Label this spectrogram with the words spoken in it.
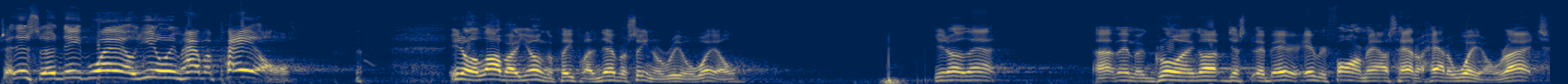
Say, this is a deep well. You don't even have a pail. you know, a lot of our younger people have never seen a real well. You know that? I remember growing up, just every, every farmhouse had a, had a well, right?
